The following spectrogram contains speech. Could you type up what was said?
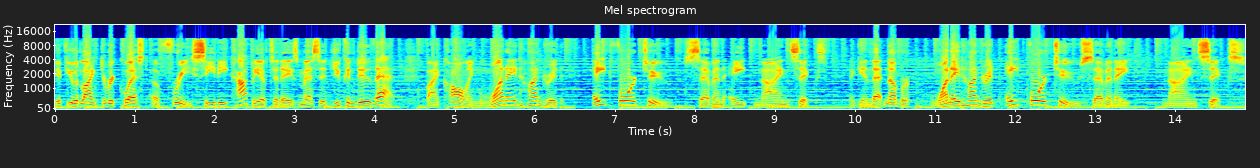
If you would like to request a free CD copy of today's message, you can do that by calling 1 800 842 7896. Again, that number 1 800 842 7896.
